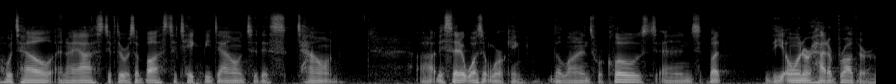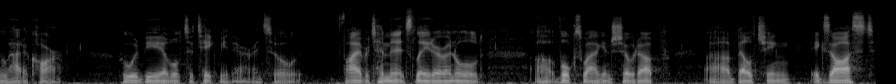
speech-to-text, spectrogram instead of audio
hotel and I asked if there was a bus to take me down to this town. Uh, they said it wasn't working. The lines were closed, and but the owner had a brother who had a car, who would be able to take me there. And so, five or ten minutes later, an old uh, Volkswagen showed up, uh, belching exhaust.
